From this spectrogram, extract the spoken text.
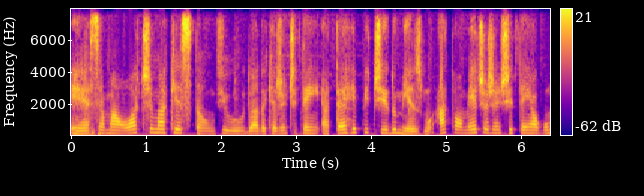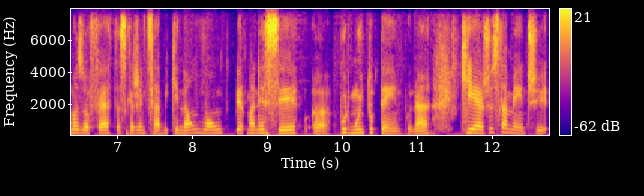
Essa é uma ótima questão, viu, Eduardo, que a gente tem até repetido mesmo. Atualmente a gente tem algumas ofertas que a gente sabe que não vão permanecer uh, por muito tempo, né? Que é justamente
